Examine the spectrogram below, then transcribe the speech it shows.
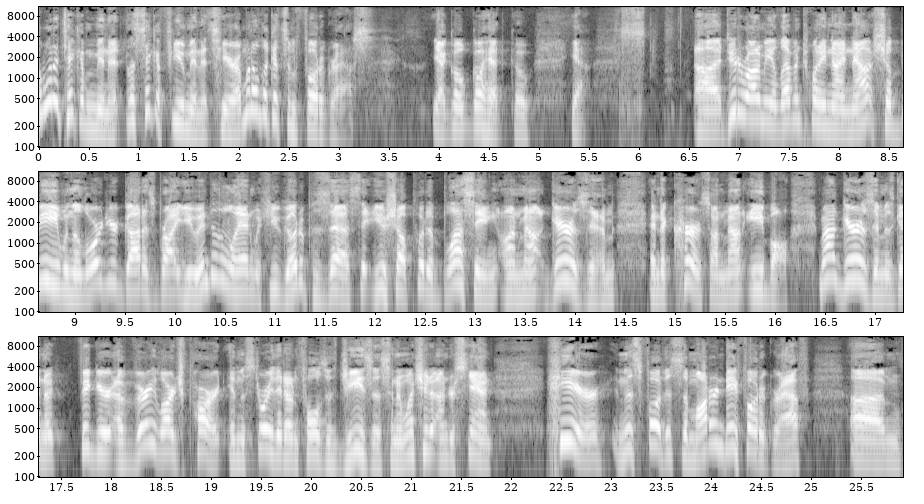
I want to take a minute. Let's take a few minutes here. I'm going to look at some photographs. Yeah, go go ahead. Go. Yeah. Uh, Deuteronomy 11:29 Now it shall be when the Lord your God has brought you into the land which you go to possess that you shall put a blessing on Mount Gerizim and a curse on Mount Ebal. Mount Gerizim is going to figure a very large part in the story that unfolds with Jesus and I want you to understand here in this photo this is a modern day photograph um,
